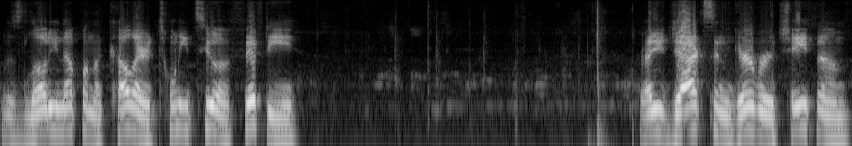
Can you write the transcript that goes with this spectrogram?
Was loading up on the color. 22 of 50. Reggie Jackson, Gerber, Chatham.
